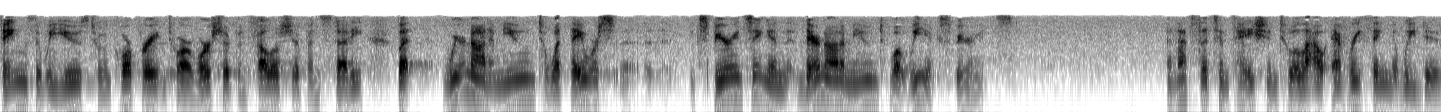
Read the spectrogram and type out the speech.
things that we use to incorporate into our worship and fellowship and study. But we're not immune to what they were uh, experiencing, and they're not immune to what we experience. And that's the temptation to allow everything that we do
